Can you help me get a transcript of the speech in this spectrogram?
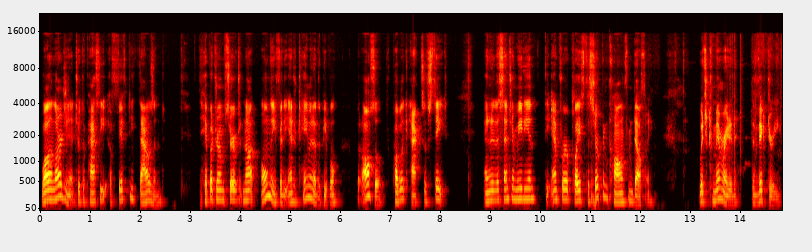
while enlarging it to a capacity of 50,000. The hippodrome served not only for the entertainment of the people, but also for public acts of state. And in the center median, the emperor placed the serpent column from Delphi, which commemorated the victory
